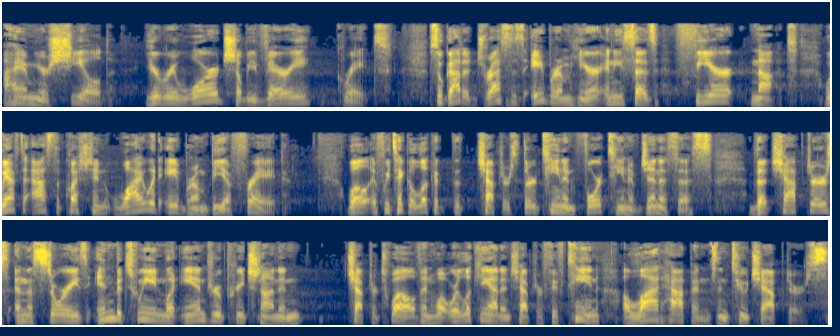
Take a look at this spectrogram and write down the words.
i am your shield. Your reward shall be very great. So god addresses abram here and he says fear not. We have to ask the question why would abram be afraid well, if we take a look at the chapters 13 and 14 of Genesis, the chapters and the stories in between what Andrew preached on in chapter 12 and what we're looking at in chapter 15, a lot happens in two chapters.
